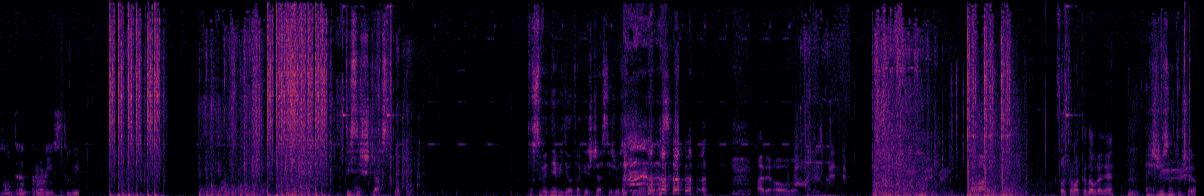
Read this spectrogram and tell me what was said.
No, ten terorist by... Ty si šťastko. To svet nevidel také šťastie, že si tu mal teraz. Ale hovno. Aha. Celkom ako dobre, nie? Hm? Ešte, že som tu šiel.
